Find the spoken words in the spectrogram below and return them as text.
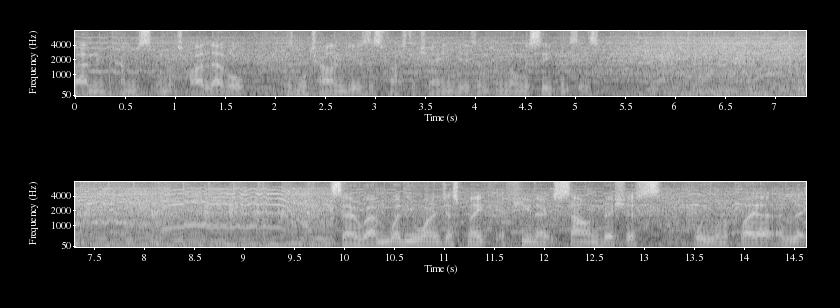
um, becomes a much higher level. There's more challenges, there's faster changes and, and longer sequences. So um, whether you want to just make a few notes sound vicious or you want to play a, a lick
